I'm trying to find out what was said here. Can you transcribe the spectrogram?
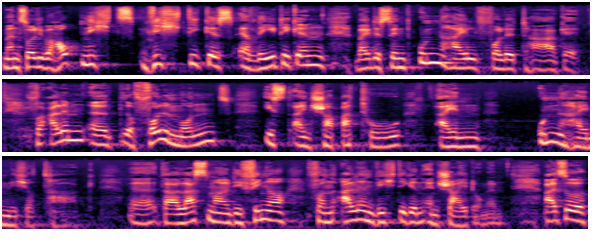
man soll überhaupt nichts Wichtiges erledigen, weil das sind unheilvolle Tage. Vor allem äh, der Vollmond ist ein Shabbatu, ein unheimlicher Tag. Äh, da lass mal die Finger von allen wichtigen Entscheidungen. Also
